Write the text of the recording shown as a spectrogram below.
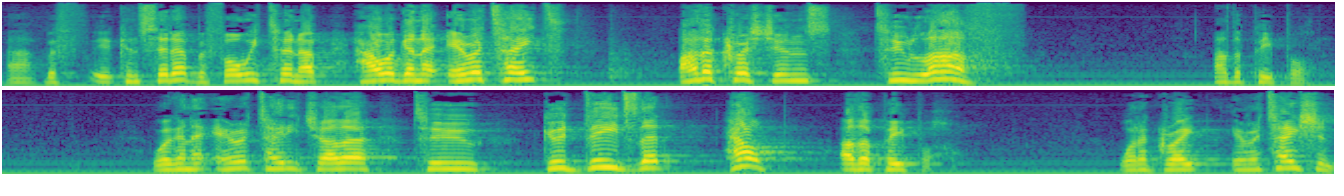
uh, bef- consider before we turn up how we're going to irritate other Christians to love other people. We're going to irritate each other to good deeds that help other people. What a great irritation.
